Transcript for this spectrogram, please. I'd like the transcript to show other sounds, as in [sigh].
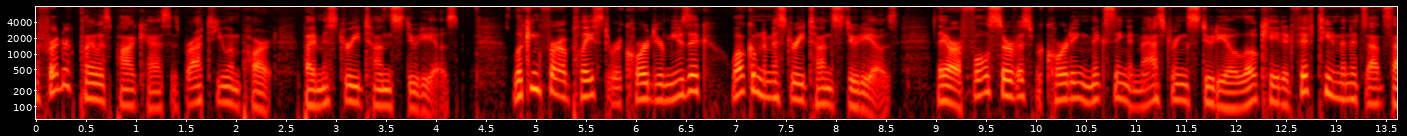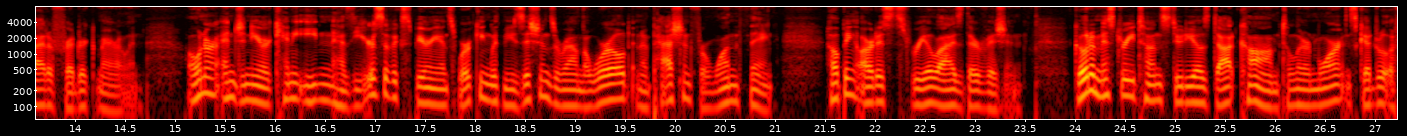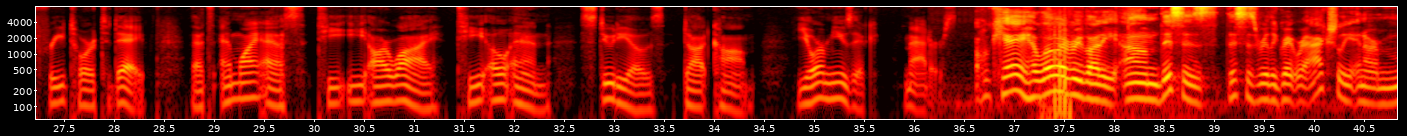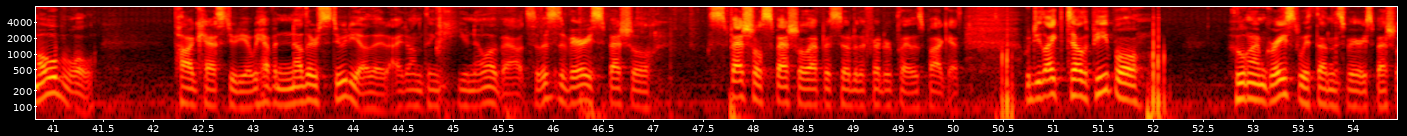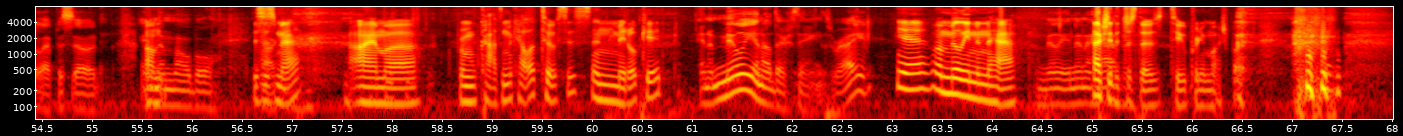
The Frederick Playlist Podcast is brought to you in part by Mystery Ton Studios. Looking for a place to record your music? Welcome to Mystery Ton Studios. They are a full service recording, mixing, and mastering studio located 15 minutes outside of Frederick, Maryland. Owner engineer Kenny Eaton has years of experience working with musicians around the world and a passion for one thing helping artists realize their vision. Go to mysterytonstudios.com to learn more and schedule a free tour today. That's M Y S T E R Y T O N studios.com. Your music matters. Okay, hello everybody. Um this is this is really great. We're actually in our mobile podcast studio. We have another studio that I don't think you know about. So this is a very special special special episode of the Frederick Playlist podcast. Would you like to tell the people who I'm graced with on this very special episode in Um, the mobile This is? Matt. I'm uh, [laughs] from Cosmic Halitosis and Middle Kid. and a million other things, right? Yeah, a million and a half. A million and a Actually, half. just those two, pretty much. But [laughs]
